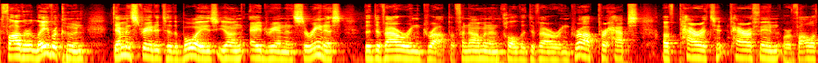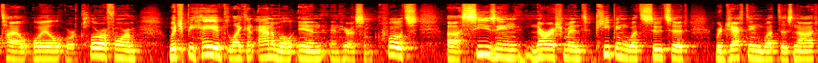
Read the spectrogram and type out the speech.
Father Leverkuhn demonstrated to the boys, young Adrian and Serenus, the devouring drop, a phenomenon called the devouring drop, perhaps of paraffin or volatile oil or chloroform, which behaved like an animal in, and here are some quotes, uh, seizing nourishment, keeping what suits it, rejecting what does not.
